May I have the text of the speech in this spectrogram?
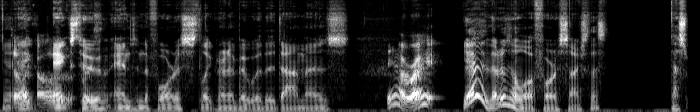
Yeah, like, all over the X two ends in the forest, like round about where the dam is. Yeah, right. Yeah, there is a lot of forest actually. That's that's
